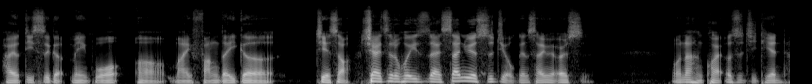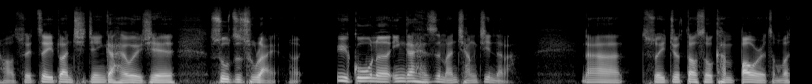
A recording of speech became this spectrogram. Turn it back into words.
还有第四个，美国呃买房的一个介绍。下一次的会议是在三月十九跟三月二十，哇，那很快二十几天，好，所以这一段期间应该还会有一些数字出来啊，预估呢应该还是蛮强劲的啦。那所以就到时候看鲍尔怎么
